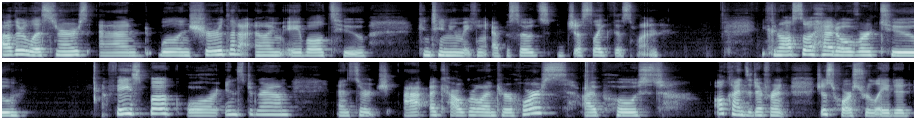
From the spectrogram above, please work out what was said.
other listeners and will ensure that I'm able to continue making episodes just like this one. You can also head over to Facebook or Instagram and search at a cowgirl and her horse. I post all kinds of different, just horse related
